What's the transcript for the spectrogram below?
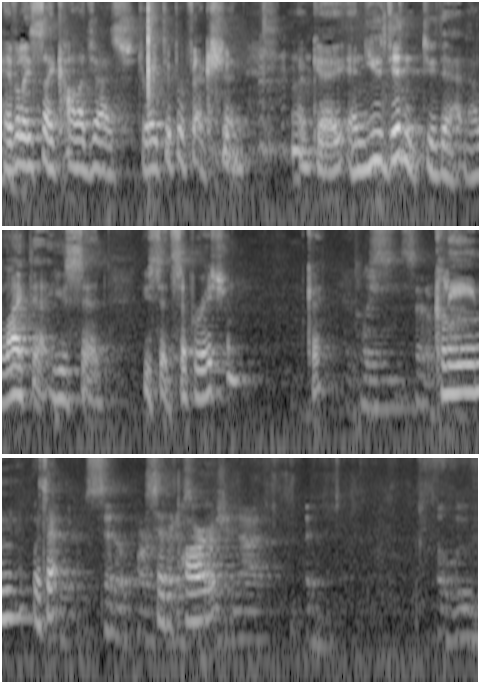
heavily psychologize straight to perfection. Okay, and you didn't do that, and I like that. You said you said separation. Okay. Clean. Set Clean. What's that? Set apart. Set apart. Not a aloof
